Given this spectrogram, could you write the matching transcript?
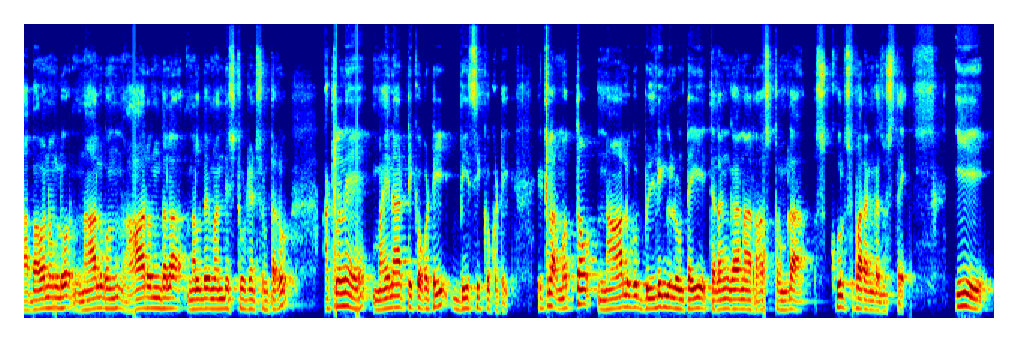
ఆ భవనంలో నాలుగు వంద ఆరు వందల నలభై మంది స్టూడెంట్స్ ఉంటారు. అట్లనే మైనార్టీకి ఒకటి బీసీకి ఒకటి. ఇట్లా మొత్తం నాలుగు బిల్డింగులు ఉంటాయి తెలంగాణ రాష్ట్రంలో స్కూల్స్ పరంగా చూస్తే. ఈ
